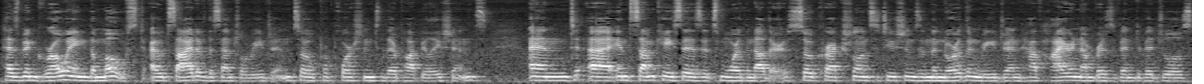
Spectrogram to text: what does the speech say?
has been growing the most outside of the central region, so proportion to their populations. And uh, in some cases, it's more than others. So, correctional institutions in the northern region have higher numbers of individuals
